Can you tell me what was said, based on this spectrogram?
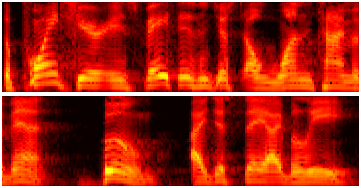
the point here is faith isn't just a one time event. Boom, I just say I believe.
